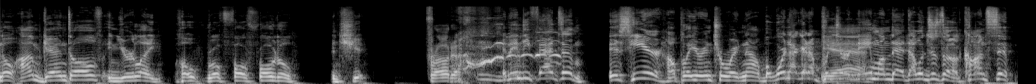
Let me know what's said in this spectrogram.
No, I'm Gandalf, and you're like Ho- Ro- Fro- Frodo and shit. Frodo. an Indie Phantom is here. I'll play your intro right now, but we're not gonna put your name on that. That was just a concept.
